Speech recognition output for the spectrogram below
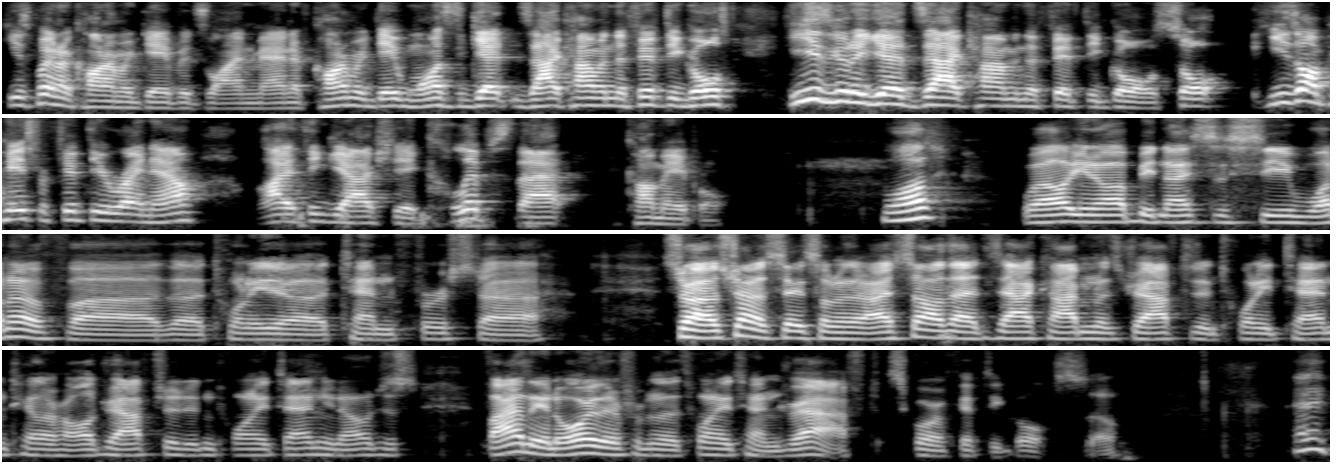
He's playing on Connor McDavid's line, man. If Connor McDavid wants to get Zach Hyman the 50 goals, he's going to get Zach Hyman the 50 goals. So he's on pace for 50 right now. I think he actually eclipsed that come April. What? Well, you know, it'd be nice to see one of uh, the 2010 first. Uh, sorry, I was trying to say something there. I saw that Zach Hyman was drafted in 2010. Taylor Hall drafted in 2010. You know, just finally an Oiler from the 2010 draft scoring 50 goals. So Hey,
